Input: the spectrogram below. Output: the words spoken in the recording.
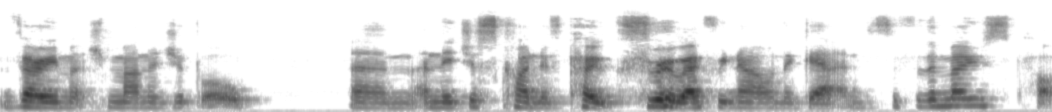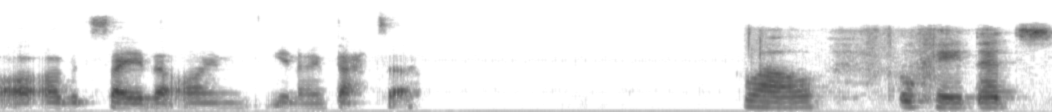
very much manageable, um, and they just kind of poke through every now and again. So for the most part, I would say that I'm, you know, better. Wow. Okay, that's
